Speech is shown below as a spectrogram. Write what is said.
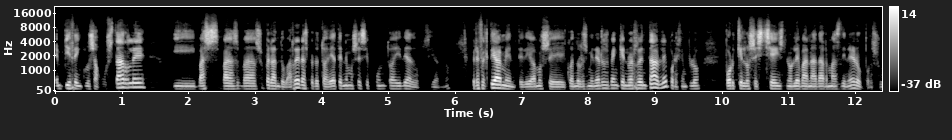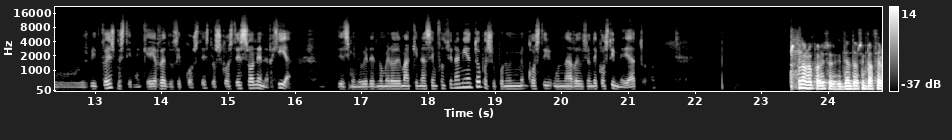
empieza incluso a gustarle y va, superando barreras, pero todavía tenemos ese punto ahí de adopción. ¿no? Pero efectivamente, digamos, eh, cuando los mineros ven que no es rentable, por ejemplo, porque los exchanges no le van a dar más dinero por sus bitcoins, pues tienen que reducir costes. Los costes son energía. Disminuir el número de máquinas en funcionamiento, pues supone un coste, una reducción de coste inmediato. No, no, por eso. Intento siempre hacer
